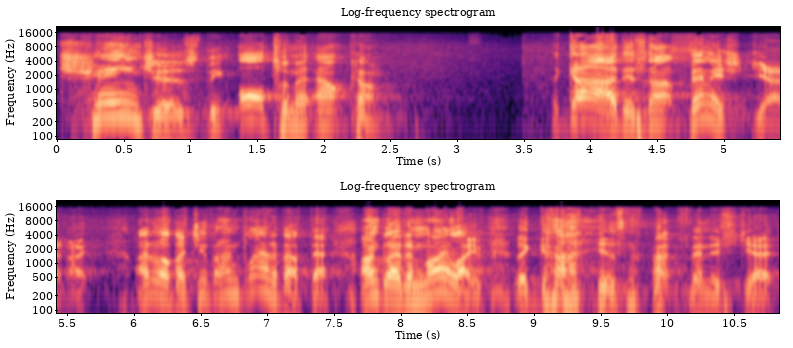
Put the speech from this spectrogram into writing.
changes the ultimate outcome. God is not finished yet. I, I don't know about you, but I'm glad about that. I'm glad in my life that God is not finished yet.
